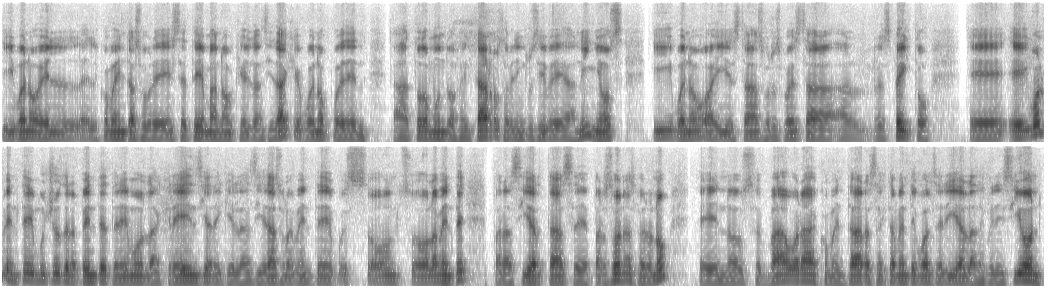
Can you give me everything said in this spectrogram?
Y bueno, él, comenta sobre este tema, ¿no? Que es la ansiedad, que bueno, pueden a todo el mundo afectarlos, también inclusive a niños. Y bueno, ahí está su respuesta al respecto. Eh, e igualmente muchos de repente tenemos la creencia de que la ansiedad solamente pues son solamente para ciertas eh, personas, pero no. Eh, nos va ahora a comentar exactamente cuál sería la definición.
